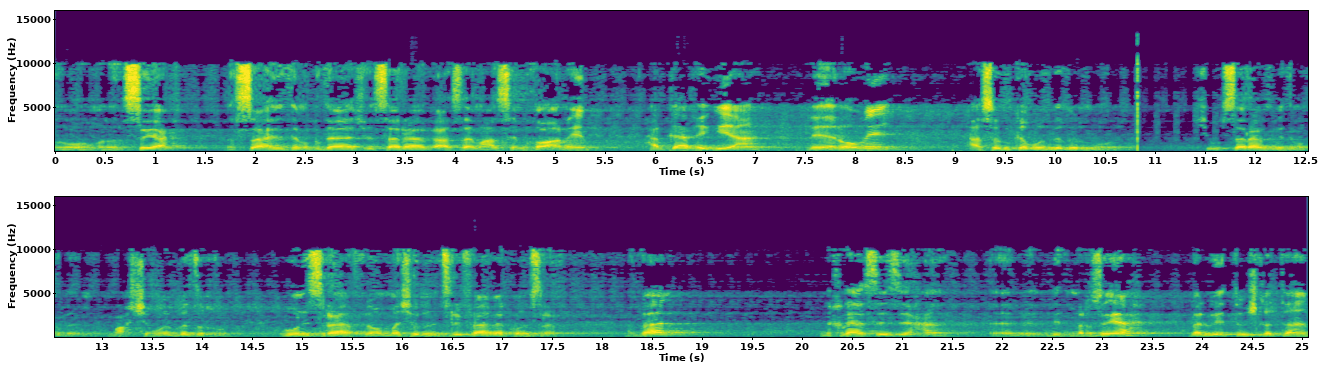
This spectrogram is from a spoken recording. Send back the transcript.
הוא מנצח, נסח את המקדש ושרף ועשה מעשים מכוערים, אחר כך הגיע לרומי, עשו לו כבוד גדול מאוד, שהוא שרף את בית המקדש, מחשמו בזכות, והוא נשרף, והאומה שלו נצרפה והכל נשרף. אבל נכנס איזה בית מרזח, אבל הוא יתוש קטן,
